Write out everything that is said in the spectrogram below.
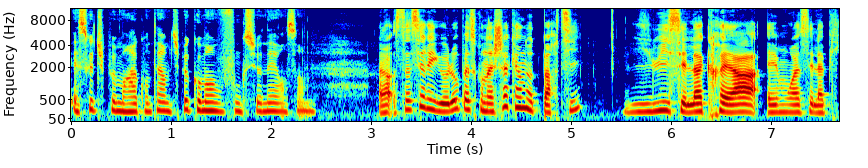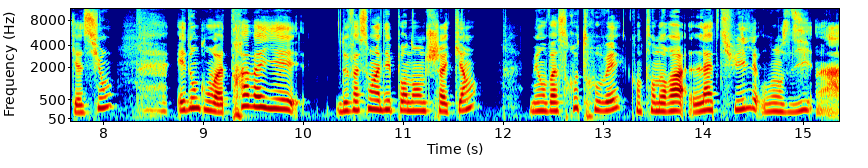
Est-ce que tu peux me raconter un petit peu comment vous fonctionnez ensemble? Alors ça c'est rigolo parce qu'on a chacun notre partie. Lui c'est la créa et moi c'est l'application. Et donc on va travailler de façon indépendante chacun, mais on va se retrouver quand on aura la tuile où on se dit ah,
